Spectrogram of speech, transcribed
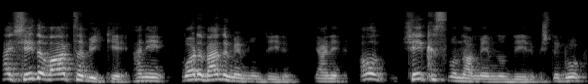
Hayır şey de var tabii ki. Hani bu arada ben de memnun değilim. Yani ama şey kısmından memnun değilim. İşte bu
